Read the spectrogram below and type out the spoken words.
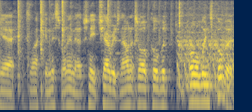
yeah, it's lacking this one in there. I just need cherries now and it's all covered. All wins covered.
